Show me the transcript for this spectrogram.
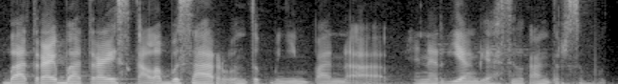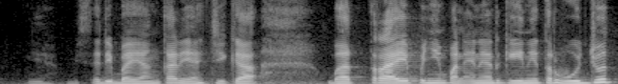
baterai-baterai skala besar untuk menyimpan uh, energi yang dihasilkan tersebut ya, bisa dibayangkan ya jika baterai penyimpan energi ini terwujud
